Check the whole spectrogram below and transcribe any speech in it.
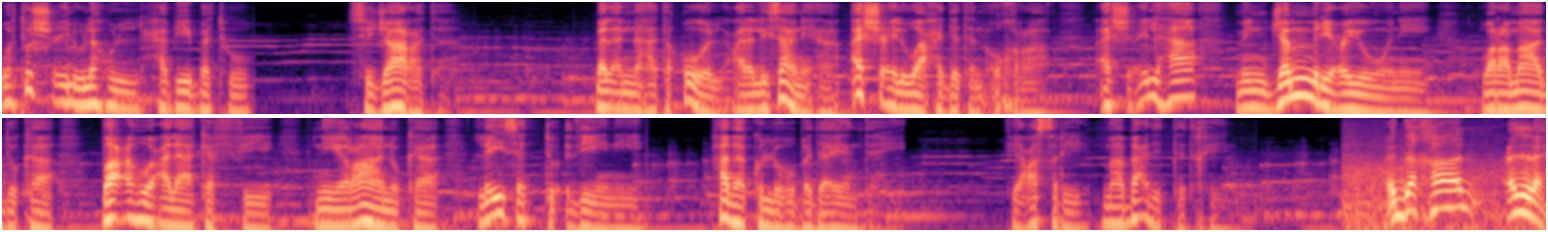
وتشعل له الحبيبة سجارته. بل أنها تقول على لسانها أشعل واحدة أخرى. أشعلها من جمر عيوني. ورمادك ضعه على كفي نيرانك ليست تؤذيني. هذا كله بدا ينتهي في عصر ما بعد التدخين. الدخان علة.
